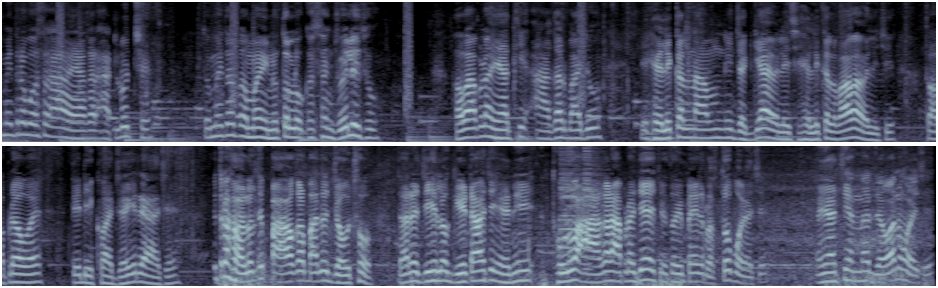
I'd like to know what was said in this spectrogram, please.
તો મિત્રો બસ આ આગળ આટલું જ છે. તો મિત્રો તમે એનું તો લોકેશન જોઈ લીધું. હવે આપણે અહીંયાથી આગળ બાજુ એ હેલિકલ નામની જગ્યા આવેલી છે હેલિકલ વાવ આવેલી છે. તો આપણે હવે તે દેખવા જઈ રહ્યા છે. મિત્રો હાલોથી પાવાગઢ બાજુ જાઉં છો. ત્યારે જે હેલો ગેટ આવે છે, એની થોડું આગળ આપણે જઈએ છીએ, તો એ પણ એક રસ્તો પડે છે. અહીંયાથી અંદર જવાનું હોય છે.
